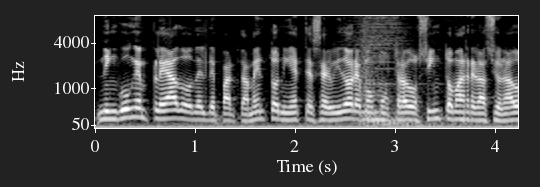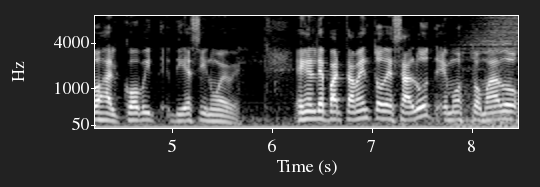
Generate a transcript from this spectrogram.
ningún empleado del departamento ni este servidor hemos mostrado síntomas relacionados al COVID-19. En el Departamento de Salud hemos tomado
